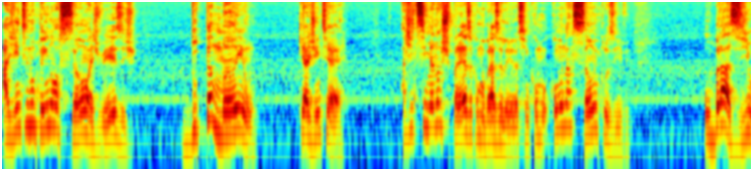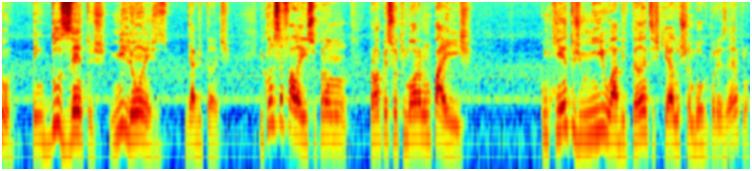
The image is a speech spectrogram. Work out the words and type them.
a gente não tem noção, às vezes, do tamanho que a gente é. A gente se menospreza como brasileiro, assim, como, como nação, inclusive. O Brasil tem 200 milhões de habitantes. E quando você fala isso para um, uma pessoa que mora num país com 500 mil habitantes, que é Luxemburgo, por exemplo,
